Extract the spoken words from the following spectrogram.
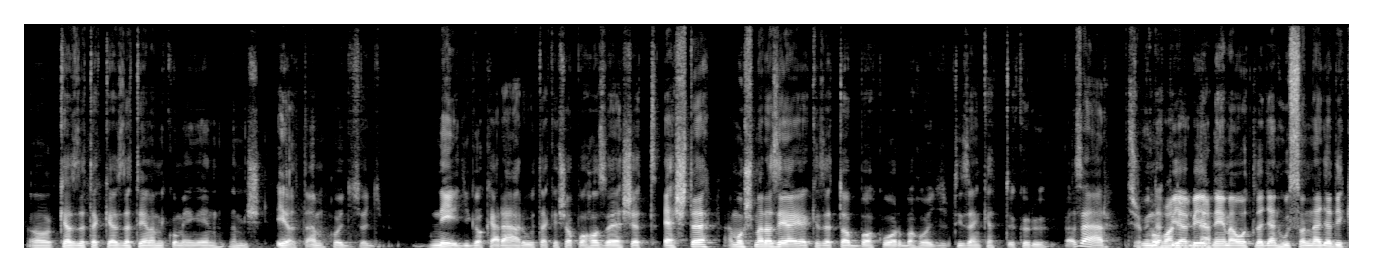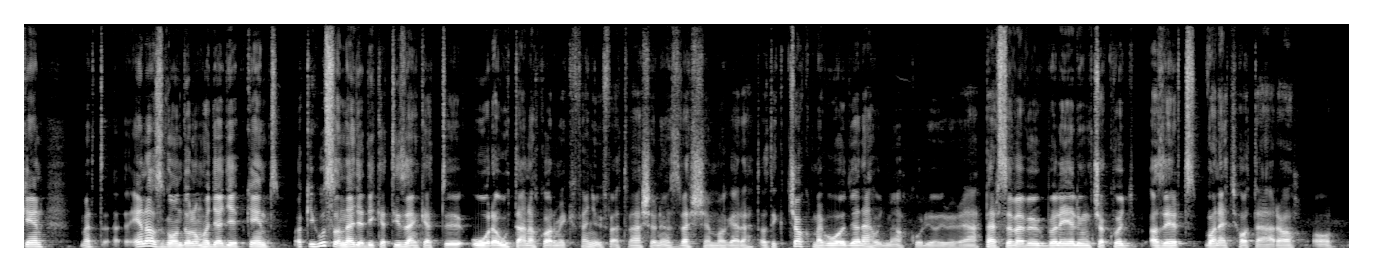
a kezdetek kezdetén, amikor még én nem is éltem, hogy, hogy négyig akár árulták, és apa hazaesett este. Most már azért elérkezett abba a korba, hogy 12 körül bezár, és ünnepi ebédnél ott legyen 24-én, mert én azt gondolom, hogy egyébként aki 24-e 12 óra után akar még fenyőfát vásárolni, az vessen magára, hát addig csak megoldja, nehogy már akkor jöjjön rá. Persze vevőkből élünk, csak hogy azért van egy határa a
